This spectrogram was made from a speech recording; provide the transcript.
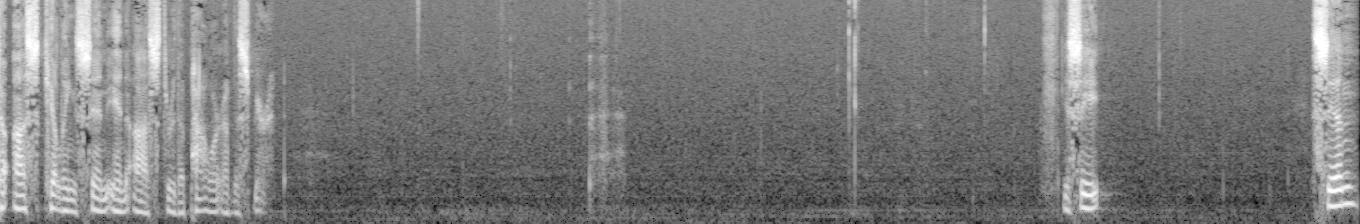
to us killing sin in us through the power of the Spirit. You see, sin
